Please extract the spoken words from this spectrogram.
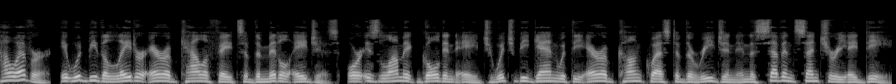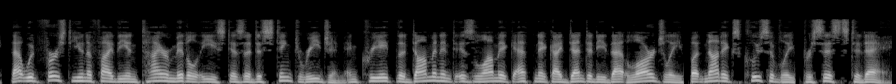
However, it would be the later Arab caliphates of the Middle Ages, or Islamic Golden Age which began with the Arab conquest of the region in the 7th century AD, that would first unify the entire Middle East as a distinct region and create the dominant Islamic ethnic identity that largely but not exclusively persists today.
